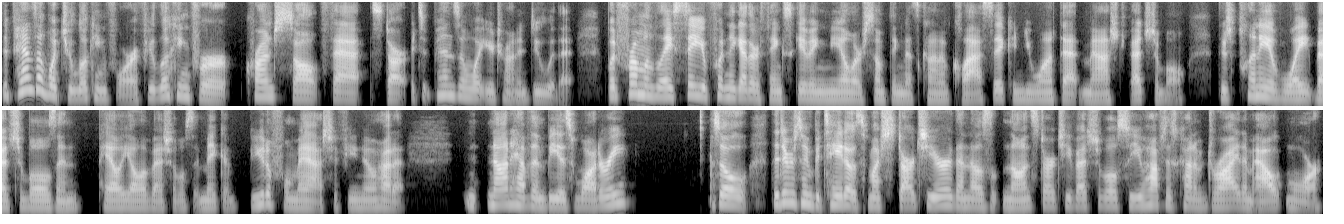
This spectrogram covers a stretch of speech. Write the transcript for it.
depends on what you're looking for. If you're looking for crunch, salt, fat, starch, it depends on what you're trying to do with it. But from, let's say you're putting together a Thanksgiving meal or something that's kind of classic and you want that mashed vegetable, there's plenty of white vegetables and pale yellow vegetables that make a beautiful mash if you know how to not have them be as watery. So the difference between potatoes much starchier than those non-starchy vegetables. So you have to kind of dry them out more.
